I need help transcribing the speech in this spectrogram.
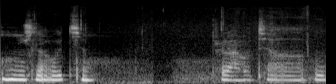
Je la retiens. Tu la retiens où?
